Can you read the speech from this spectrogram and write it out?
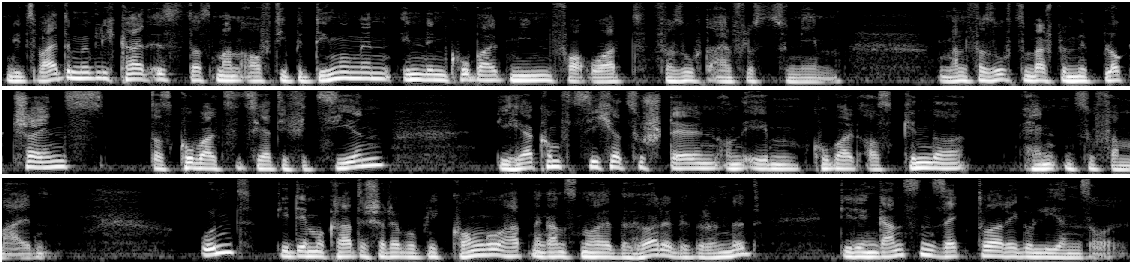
Und die zweite Möglichkeit ist, dass man auf die Bedingungen in den Kobaltminen vor Ort versucht Einfluss zu nehmen. Man versucht zum Beispiel mit Blockchains das Kobalt zu zertifizieren, die Herkunft sicherzustellen und eben Kobalt aus Kinderhänden zu vermeiden. Und die Demokratische Republik Kongo hat eine ganz neue Behörde gegründet, die den ganzen Sektor regulieren soll.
